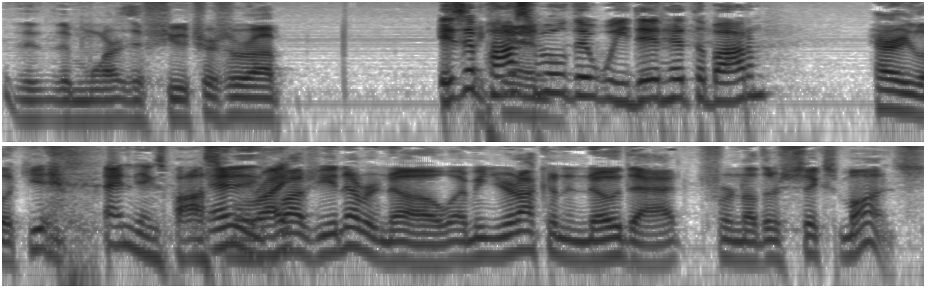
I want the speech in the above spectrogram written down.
the the more the futures are up. Is it Again- possible that we did hit the bottom? Harry, look, you, Anything's possible, anything's right? possible. You never know. I mean, you're not going to know that for another six months.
